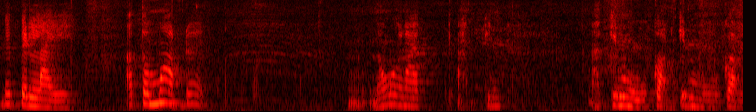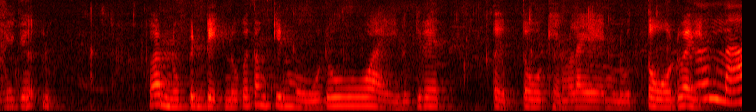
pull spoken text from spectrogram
ไม่เป็นไรเอาตัวมอดด้วยอืมน้องเวลาอะกินอะกินหมูก่อนกินหมูก่อนเยอะๆลูกเพราะว่าหนูเป็นเด็กหนูก็ต้องกินหมูด้วยหนูจะได้เติบโตแข็งแรงหนูโตด้วย Mamma,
